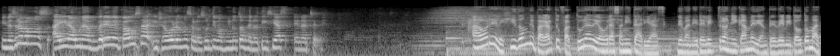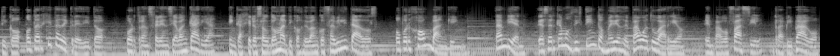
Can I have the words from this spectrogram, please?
Y nosotros vamos a ir a una breve pausa y ya volvemos en los últimos minutos de noticias en HD. Ahora elegí dónde pagar tu factura de obras sanitarias, de manera electrónica mediante débito automático o tarjeta de crédito, por transferencia bancaria, en cajeros automáticos de bancos habilitados o por home banking. También te acercamos distintos medios de pago a tu barrio, en Pago Fácil, Rapipago,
